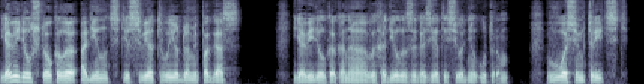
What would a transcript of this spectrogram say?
Я видел, что около одиннадцати свет в ее доме погас. Я видел, как она выходила за газеты сегодня утром. В восемь тридцать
